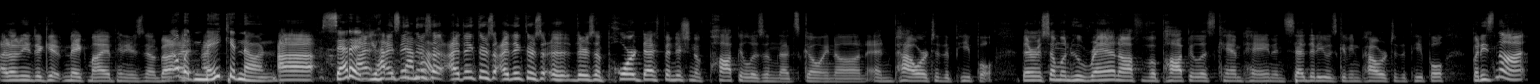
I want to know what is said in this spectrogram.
I don't need to get make my opinions known, but No, I, but I- make it known. Uh, said it. I- you have I to think stand up. A, I think there's I think there's a, there's a poor definition of populism that's going on and power to the people. There is someone who ran off of a populist campaign and said that he was giving power to the people, but he's not.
